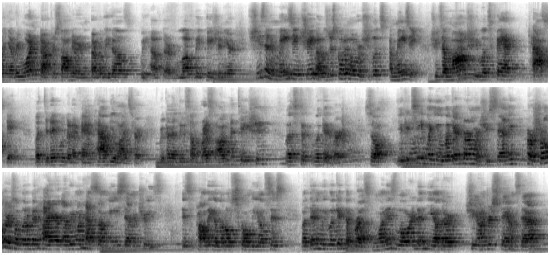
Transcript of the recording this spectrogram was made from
morning, everyone. Dr. Saul here in Beverly Hills. We have our lovely patient here. She's in amazing shape. I was just going over. She looks amazing. She's a mom. She looks fantastic. But today we're going to fantabulize her. We're going to do some breast augmentation. Let's look at her. So you can see when you look at her when she's standing, her shoulder is a little bit higher. Everyone has some asymmetries. It's probably a little scoliosis. But then we look at the breast. One is lower than the other. She understands that.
